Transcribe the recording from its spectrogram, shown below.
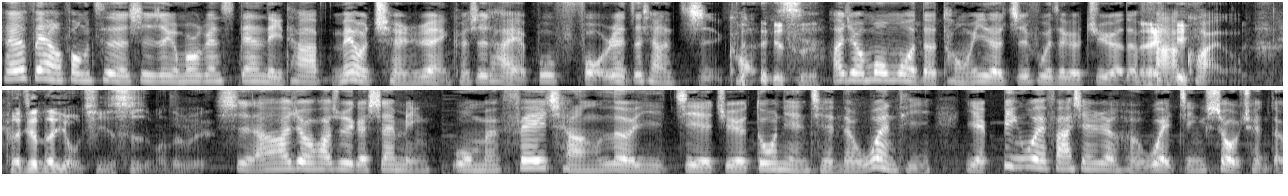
但是非常讽刺的是，这个 Morgan Stanley 他没有承认，可是他也不否认这项指控。是。他就默默的同意了支付这个巨额的罚款了。可见得有其事嘛，对不对？是。然后他就发出一个声明：我们非常乐意解决多年前的问题，也并未发现任何未经授权的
